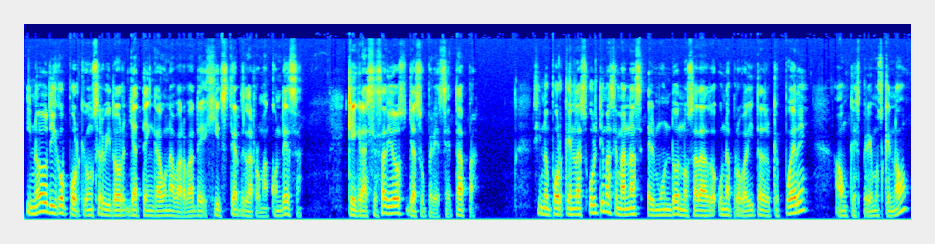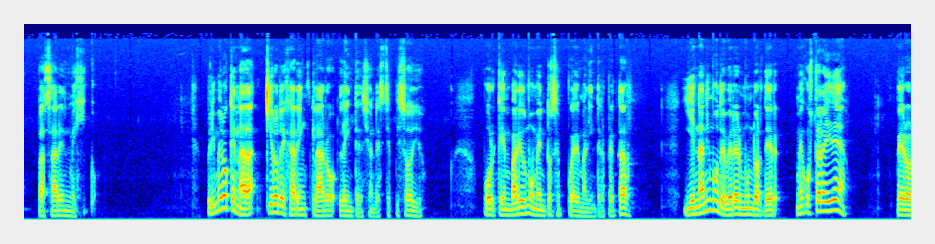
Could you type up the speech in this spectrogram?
Y no lo digo porque un servidor ya tenga una barba de hipster de la Roma Condesa, que gracias a Dios ya superé esa etapa, sino porque en las últimas semanas el mundo nos ha dado una probadita de lo que puede, aunque esperemos que no, pasar en México. Primero que nada, quiero dejar en claro la intención de este episodio, porque en varios momentos se puede malinterpretar. Y en ánimo de ver el mundo arder, me gusta la idea, pero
